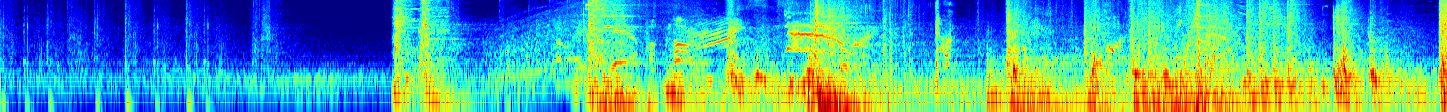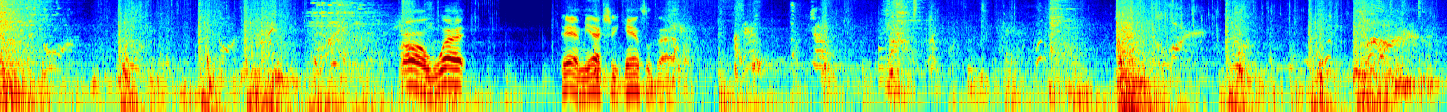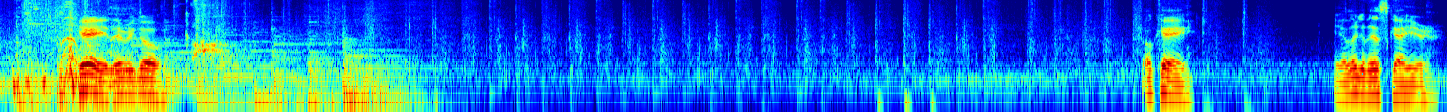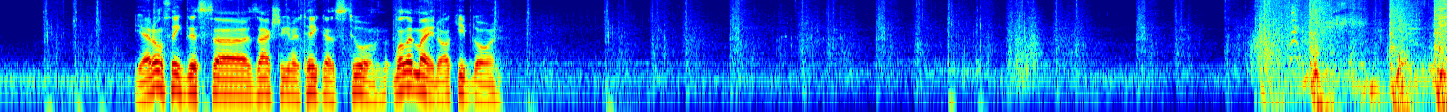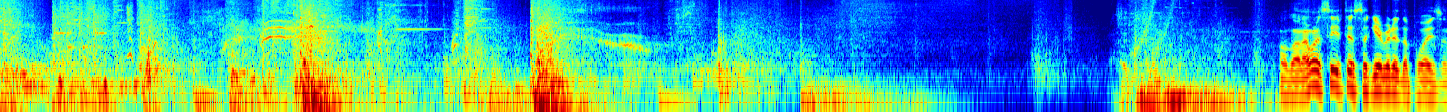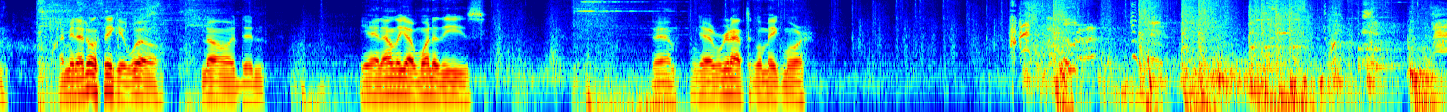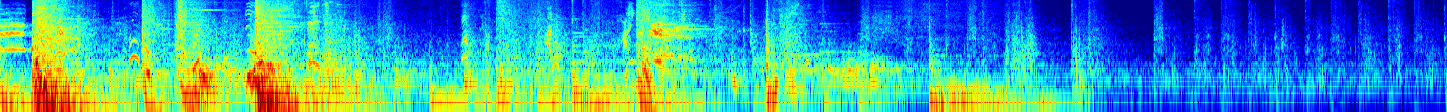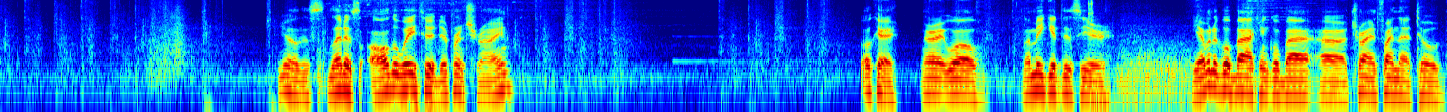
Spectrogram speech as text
What? Damn, he actually canceled that. Okay, there we go. Okay. Yeah, look at this guy here. Yeah, I don't think this uh, is actually going to take us to him. Well, it might. I'll keep going. Hold on, I want to see if this will get rid of the poison. I mean, I don't think it will. No, it didn't. Yeah, and I only got one of these. Damn. Yeah, we're gonna have to go make more. Yo, this led us all the way to a different shrine? Okay. Alright, well, let me get this here. Yeah, I'm gonna go back and go back, uh, try and find that toad.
